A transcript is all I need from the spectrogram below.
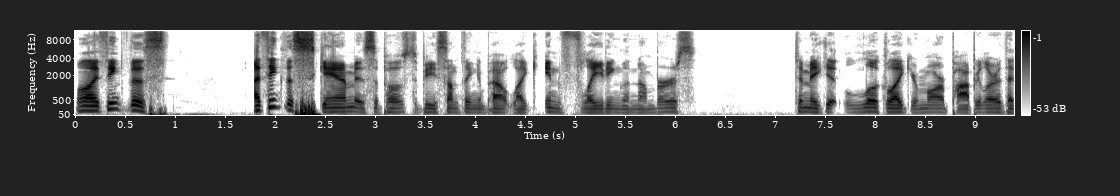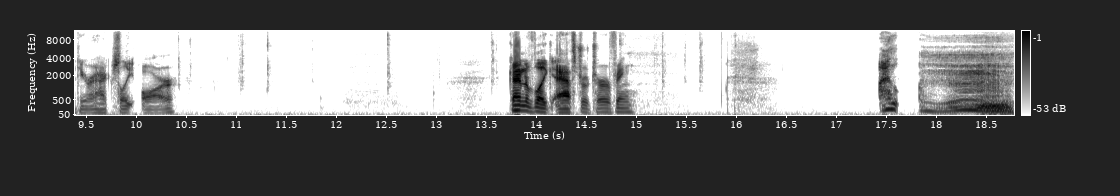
well, I think this. I think the scam is supposed to be something about, like, inflating the numbers to make it look like you're more popular than you actually are. Kind of like astroturfing. I. Mm.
